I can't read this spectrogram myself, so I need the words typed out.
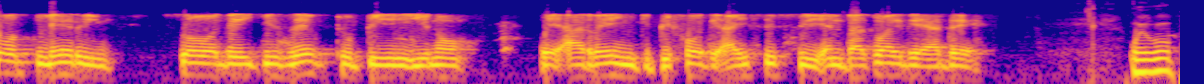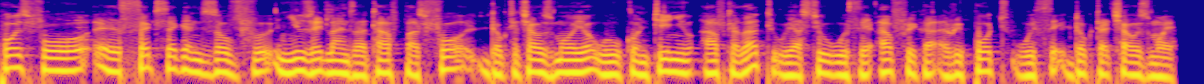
so glaring so they deserve to be, you know, arraigned before the ICC, and that's why they are there. We will pause for uh, 30 seconds of news headlines at half past four. Dr. Charles Moyo will continue after that. We are still with the Africa report with Dr. Charles Moyo.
